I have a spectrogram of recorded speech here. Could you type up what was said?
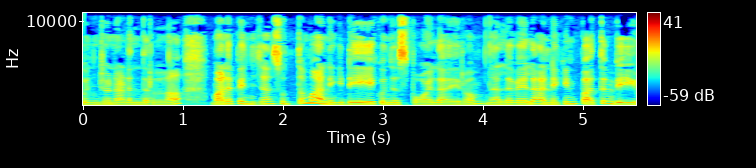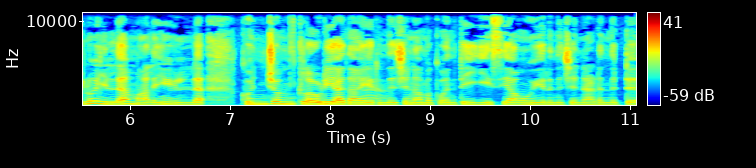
கொஞ்சம் நடந்துடலாம். மழை பெஞ்சுச்சா சுத்தமாக அன்றைக்கி டேயே கொஞ்சம் ஸ்பாயில் ஆயிரும். நல்ல வேளை அன்னைக்குன்னு பார்த்து வெயிலும் இல்லை மழையும் இல்லை. கொஞ்சம் க்ளௌடியாக தான் இருந்துச்சு. நமக்கு வந்துட்டு ஈஸியாகவும் இருந்துச்சு நடந்துட்டு.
